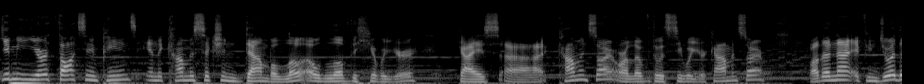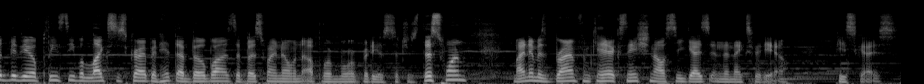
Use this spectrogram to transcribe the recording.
Give me your thoughts and opinions in the comment section down below. I would love to hear what your guys' uh, comments are, or I'd love to see what your comments are. Other than that, if you enjoyed the video, please leave a like, subscribe, and hit that bell button. It's the best way I know when to upload more videos such as this one. My name is Brian from KX Nation. I'll see you guys in the next video. Peace, guys.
